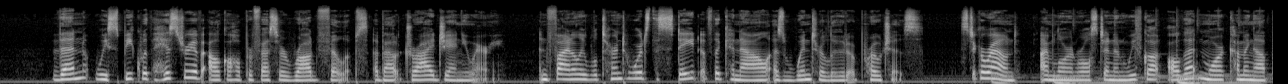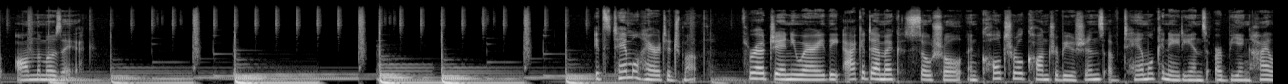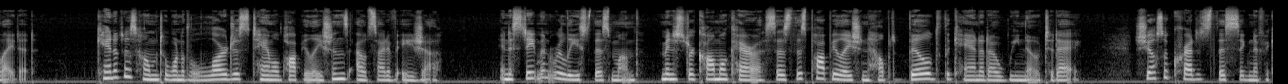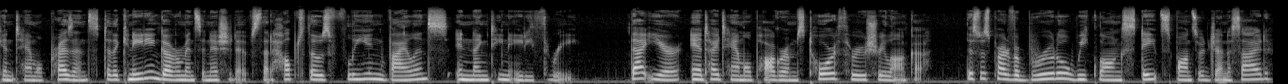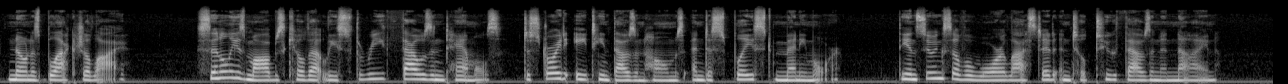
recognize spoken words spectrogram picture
Then, we speak with the history of alcohol professor Rod Phillips about dry January. And finally, we'll turn towards the state of the canal as Winterlude approaches. Stick around. I'm Lauren Rolston, and we've got all that and more coming up on The Mosaic. It's Tamil Heritage Month. Throughout January, the academic, social, and cultural contributions of Tamil Canadians are being highlighted. Canada's home to one of the largest Tamil populations outside of Asia, in a statement released this month, Minister Kamal Khera says this population helped build the Canada we know today. She also credits this significant Tamil presence to the Canadian government's initiatives that helped those fleeing violence in 1983. That year, anti Tamil pogroms tore through Sri Lanka. This was part of a brutal week long state sponsored genocide known as Black July. Sinhalese mobs killed at least 3,000 Tamils, destroyed 18,000 homes, and displaced many more. The ensuing civil war lasted until 2009.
